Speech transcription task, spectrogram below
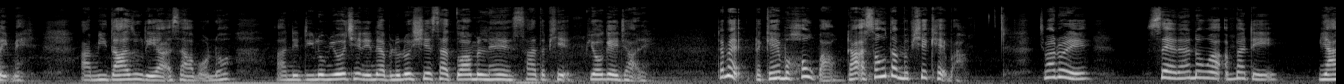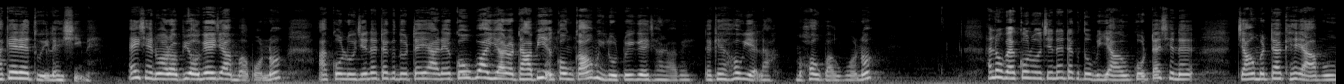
လိမ့်မယ်အာမိသားစုတွေကအစားပေါ့နော်အာနေဒီလိုမျိုးချင်းနေနဲ့ဘယ်လိုလို့ရှေ့ဆက်သွားမလဲစသဖြင့်ပြောခဲ့ကြတယ်ဒါပေမဲ့တကယ်မဟုတ်ပါဘူးဒါအဆုံးသတ်မဖြစ်ခဲ့ပါဘူးကျမတို့တွေဆယ်တန်းတော့အမှတ်တွေများခဲ့တဲ့သူတွေလည်းရှိမယ် အဲ့ချိန်တော့ပျော်ခဲ့ကြမှာပေါ့နော်အကိုလိုချင်တဲ့တက္ကသိုလ်တက်ရတယ်ကိုဘွားရတော့ဒါပြီးအကုန်ကောင်းပြီလို့တွေးခဲ့ကြတာပဲတကယ်ဟုတ်ရဲ့လားမဟုတ်ပါဘူးပေါ့နော်အဲ့လိုပဲကိုလိုချင်တဲ့တက္ကသိုလ်မရဘူးကိုတက်ချင်တဲ့ကျောင်းမတက်ခဲ့ရဘူး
